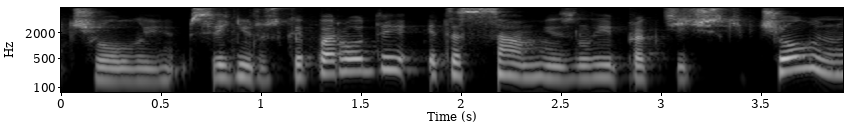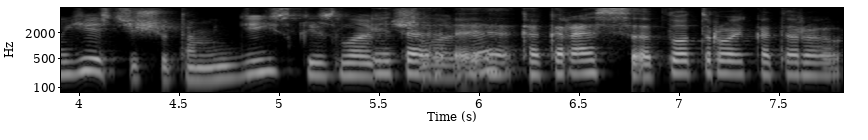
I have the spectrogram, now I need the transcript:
пчелы среднерусской породы. Это самые злые практически пчелы. Но есть еще там индийская злая это пчела. Это да? как раз тот рой, который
